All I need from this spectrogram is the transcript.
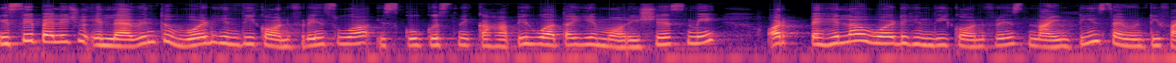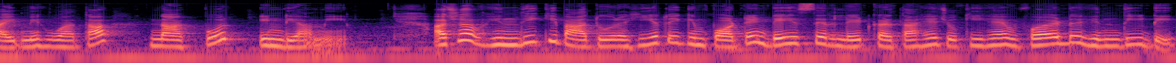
इससे पहले जो एलेवेंथ वर्ल्ड हिंदी कॉन्फ्रेंस हुआ, इसको किसने, कहाँ पे हुआ था? ये मॉरिशस में। और पहला वर्ल्ड हिंदी कॉन्फ्रेंस 1975 में हुआ था, नागपुर इंडिया में। अच्छा हिंदी की बात हो रही है तो एक इंपॉर्टेंट डे इससे रिलेट करता है, जो कि है वर्ल्ड हिंदी डे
